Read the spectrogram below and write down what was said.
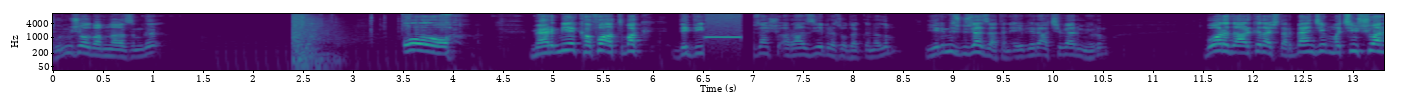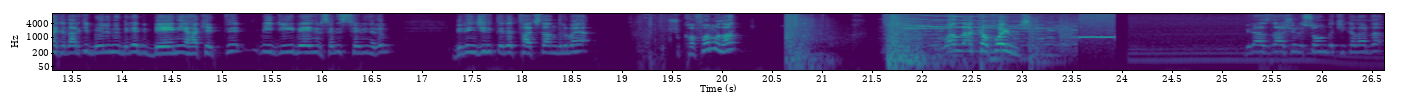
Vurmuş olmam lazımdı. Oo! Mermiye kafa atmak dediğim yüzden şu araziye biraz odaklanalım. Yerimiz güzel zaten. Evleri açı vermiyorum. Bu arada arkadaşlar bence maçın şu ana kadarki bölümü bile bir beğeniyi hak etti. Videoyu beğenirseniz sevinirim. Birincilikte de taçlandırmaya... Şu kafa mı lan? Vallahi kafaymış. Biraz daha şöyle son dakikalarda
